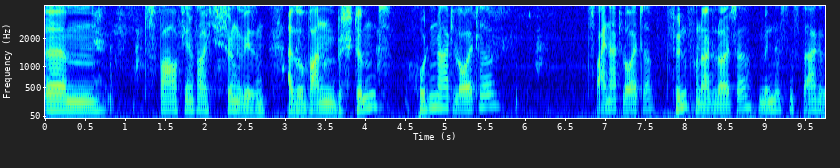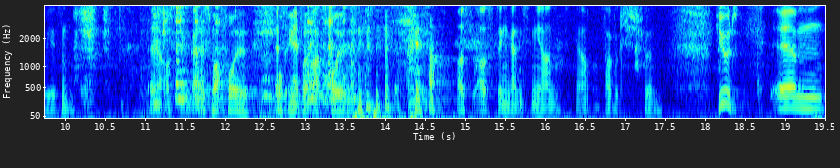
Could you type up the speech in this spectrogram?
ähm, das war auf jeden Fall richtig schön gewesen. Also waren bestimmt 100 Leute, 200 Leute, 500 Leute mindestens da gewesen. Äh, aus den ganzen, es war voll. Es, Auf jeden Fall war es voll. ja. aus, aus den ganzen Jahren. Ja, war wirklich schön. Gut. Ähm,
